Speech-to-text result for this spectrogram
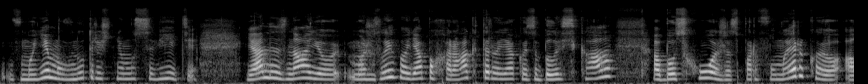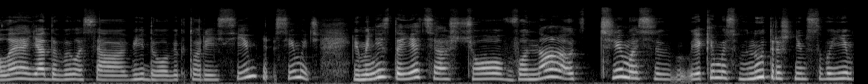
в моєму внутрішньому світі. Я не знаю, можливо, я по характеру якось близька або схожа з парфумеркою, але я дивилася відео Вікторії Сіміч, і мені здається, що вона чимось, якимось внутрішнім своїм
